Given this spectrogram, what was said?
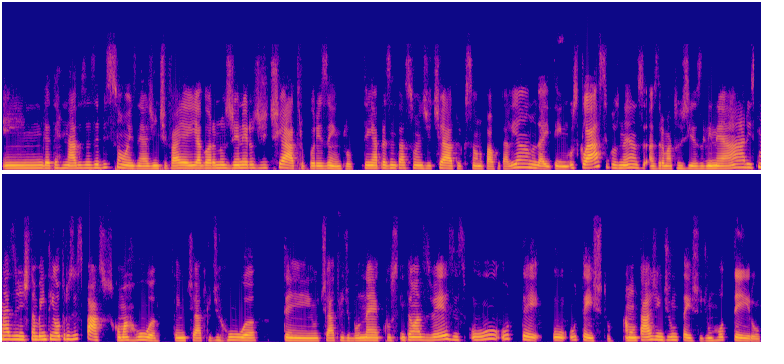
em determinadas exibições, né? A gente vai aí agora nos gêneros de teatro, por exemplo. Tem apresentações de teatro que são no palco italiano, daí tem os clássicos, né? As, as dramaturgias lineares, mas a gente também tem outros espaços, como a rua. Tem o teatro de rua, tem o teatro de bonecos. Então, às vezes, o, o, te, o, o texto, a montagem de um texto, de um roteiro,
